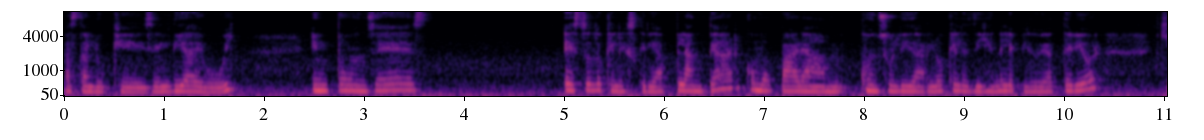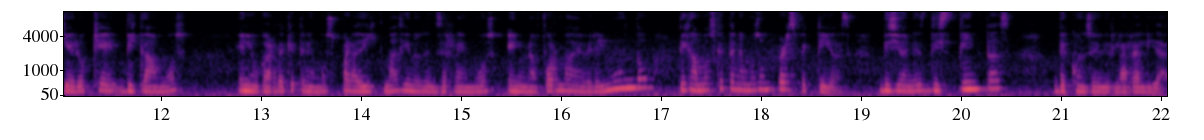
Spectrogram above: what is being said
hasta lo que es el día de hoy. Entonces, esto es lo que les quería plantear como para consolidar lo que les dije en el episodio anterior quiero que digamos, en lugar de que tenemos paradigmas y nos encerremos en una forma de ver el mundo, digamos que tenemos son perspectivas, visiones distintas de concebir la realidad.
